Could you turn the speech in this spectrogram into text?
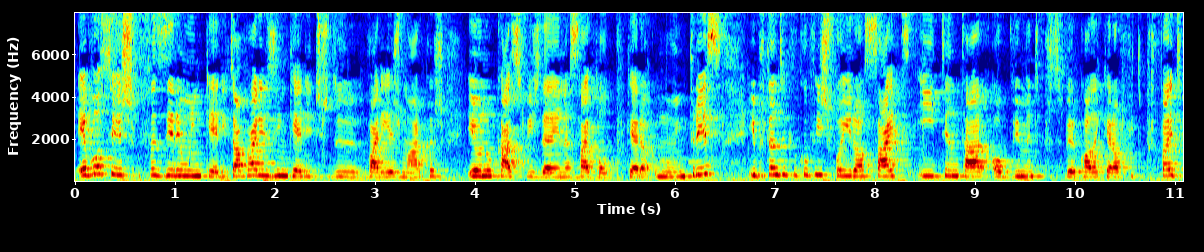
é vocês fazerem um inquérito. Há vários inquéritos de várias marcas. Eu, no caso, fiz da Cycle porque era o meu interesse e, portanto, aquilo que eu fiz foi ir ao site e tentar, obviamente, perceber qual é que era o fit perfeito.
